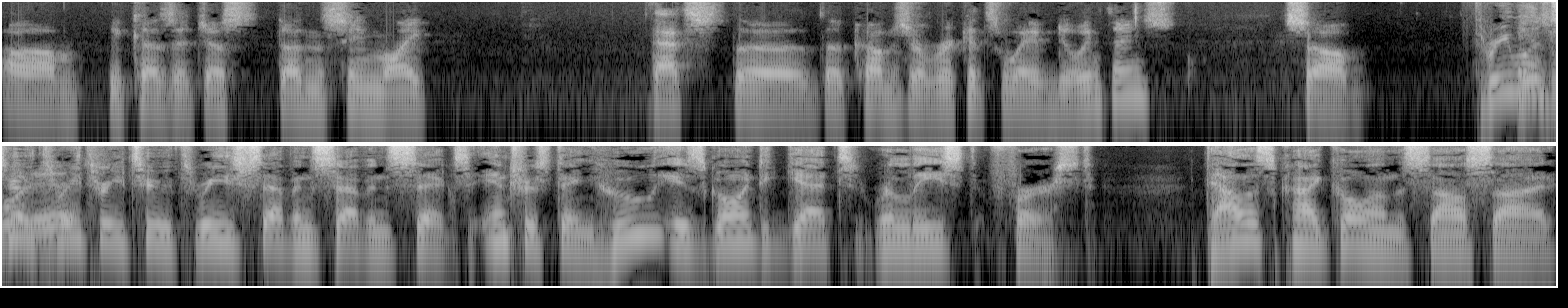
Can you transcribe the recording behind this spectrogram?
um, because it just doesn't seem like that's the the Cubs or Ricketts way of doing things. So 312 Here's what it is. 332 3776. Interesting. Who is going to get released first? Dallas Keuchel on the south side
